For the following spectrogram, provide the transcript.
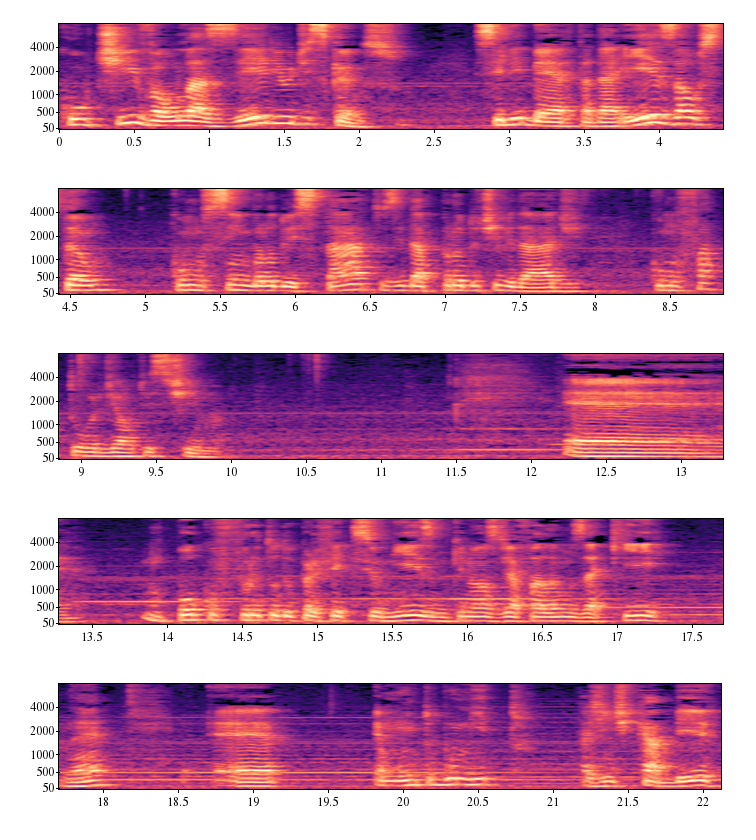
cultiva o lazer e o descanso, se liberta da exaustão como símbolo do status e da produtividade como fator de autoestima. É um pouco fruto do perfeccionismo que nós já falamos aqui, né? É, é muito bonito a gente caber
